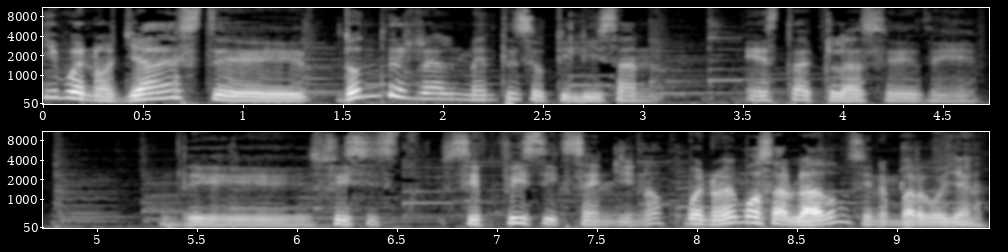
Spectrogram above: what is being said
Y bueno, ya este, ¿dónde realmente se utilizan esta clase de de physics, physics engine, ¿no? Bueno, hemos hablado, sin embargo, ya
